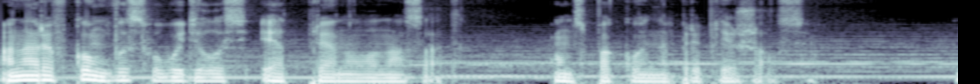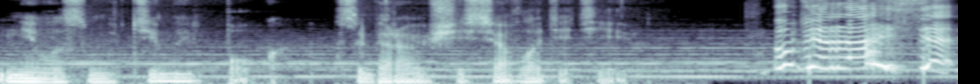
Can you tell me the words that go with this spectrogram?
Она рывком высвободилась и отпрянула назад. Он спокойно приближался. Невозмутимый бог, собирающийся овладеть ею. Убирайся!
